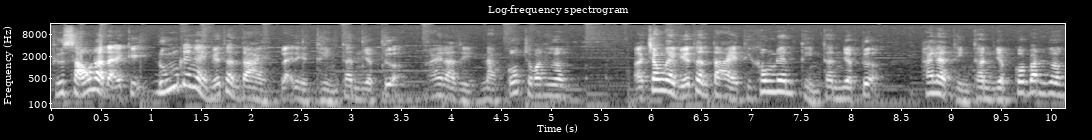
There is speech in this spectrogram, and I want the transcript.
thứ sáu là đại kỵ đúng cái ngày vía thần tài lại để thỉnh thần nhập tượng hay là gì? Nạp cốt cho bát hương. Ở trong ngày vía thần tài thì không nên thỉnh thần nhập tượng hay là thỉnh thần nhập cốt bát hương.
